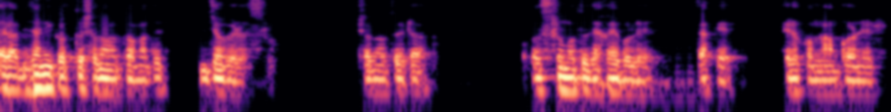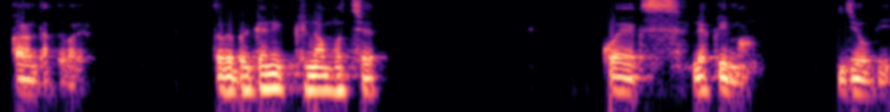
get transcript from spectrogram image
এর আবিধানিক অর্থ সাধারণত আমাদের জবের অস্ত্র সাধারণত এটা অস্ত্রের মতো দেখায় বলে তাকে এরকম নামকরণের কারণ থাকতে পারে। তবে বৈজ্ঞানিক নাম হচ্ছে কোয়েক্স লেক্রিমা জিওবি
